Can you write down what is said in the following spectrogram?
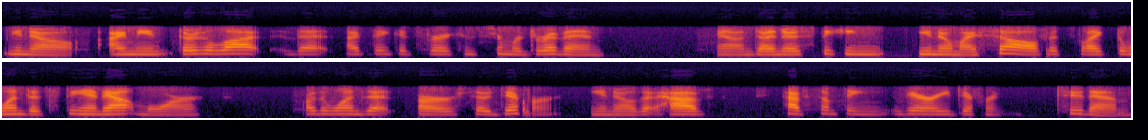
You know, I mean, there's a lot that I think it's very consumer driven, and I know speaking, you know, myself, it's like the ones that stand out more are the ones that are so different. You know, that have have something very different to them.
